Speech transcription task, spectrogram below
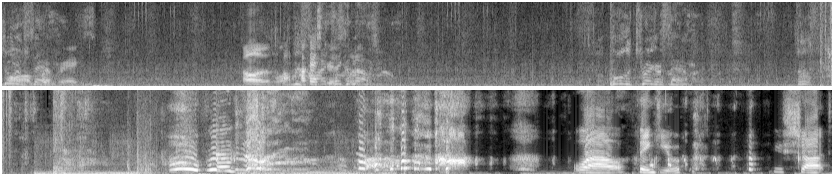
Shoot Oh, poor Briggs. Oh, well, I'll be how can I fine. screw Take this him out. Pull the trigger, Sam. Oh, Briggs! No! wow. Thank you. you shot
